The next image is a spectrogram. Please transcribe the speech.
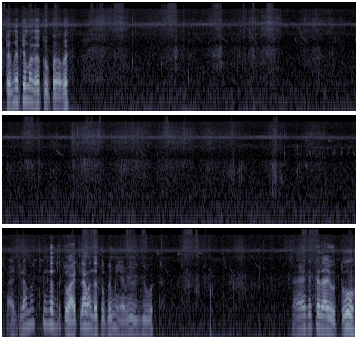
ટમેટીમાં જ હતું પણ હવે. આટલામાં જ નથી થતું આટલામાં થતું, ગમે આવી ગયું અહીંયા કે કદ આવ્યું તું.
